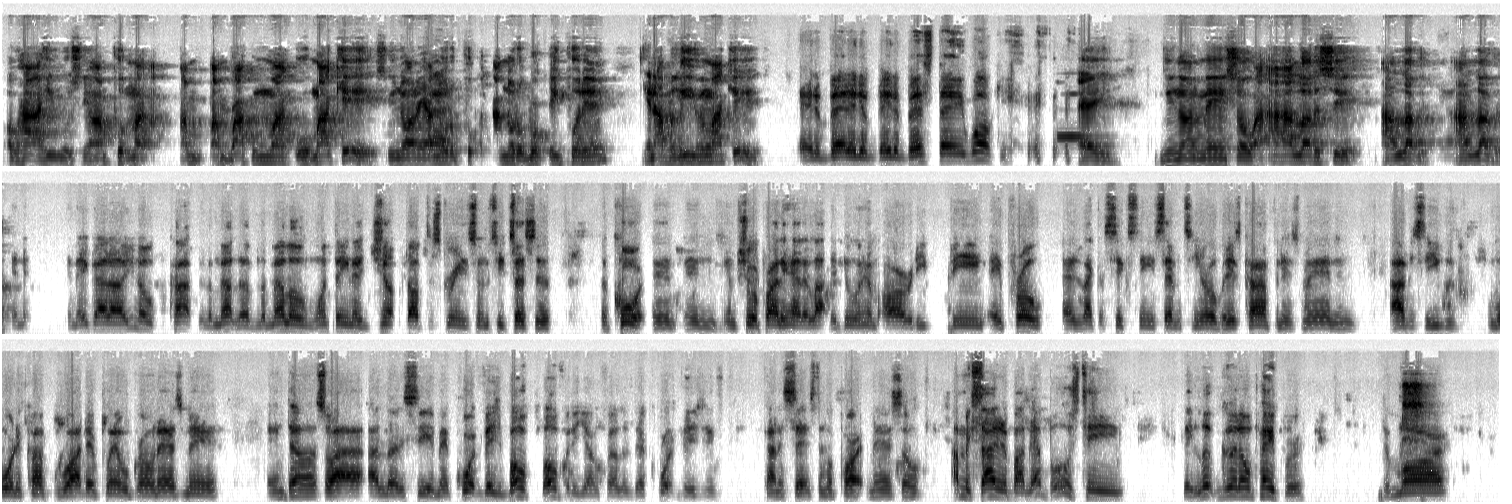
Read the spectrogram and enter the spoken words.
of how he was. You know, I'm putting my, I'm, I'm rocking with my with my kids. You know what I mean? I know the I know the work they put in, and I believe in my kids. They the best. They the, they the best thing walking. hey, you know what I mean. So I, I love to see it. I love it. I love it. And, and they got uh, you know, Cop LaMelo, LaMelo. One thing that jumped off the screen as soon as he touched the, the court, and and I'm sure probably had a lot to do with him already being a pro as like a 16, 17 year old. But his confidence, man, and obviously he was more than comfortable out there playing with grown ass men. And uh, so I, I love to see it, man. Court vision, both both of the young fellas, their court vision kind of sets them apart, man. So I'm excited about that Bulls team. They look good on paper. DeMar,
